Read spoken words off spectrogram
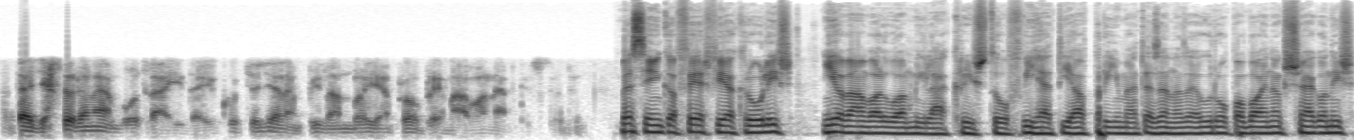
hát egyelőre nem volt rá idejük, úgyhogy jelen pillanatban ilyen problémával nem küzdünk. Beszéljünk a férfiakról is. Nyilvánvalóan Milák Kristóf viheti a prímet ezen az Európa-bajnokságon is.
